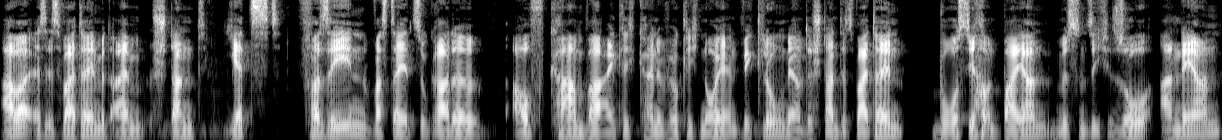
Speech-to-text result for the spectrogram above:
Aber es ist weiterhin mit einem Stand jetzt versehen. Was da jetzt so gerade aufkam, war eigentlich keine wirklich neue Entwicklung. Ja, und der Stand ist weiterhin, Borussia und Bayern müssen sich so annähern,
